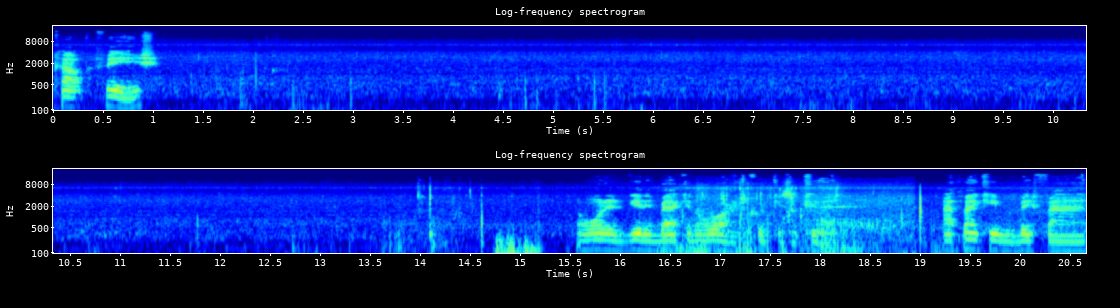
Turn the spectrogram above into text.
caught the fish. I wanted to get him back in the water as quick as he could. I think he would be fine.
